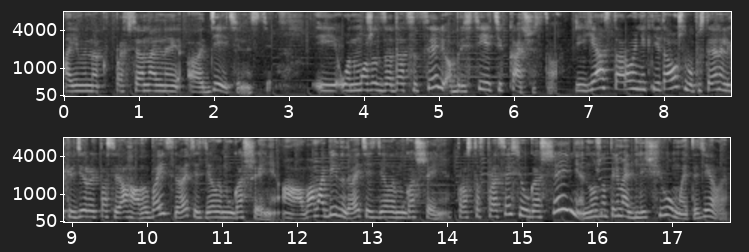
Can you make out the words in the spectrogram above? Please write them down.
а именно к профессиональной а, деятельности. И он может задаться целью обрести эти качества. И я сторонник не того, чтобы постоянно ликвидировать последствия. Ага, вы боитесь, давайте сделаем угошение. А, вам обидно, давайте сделаем угошение. Просто в процессе угошения нужно понимать, для чего мы это делаем.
